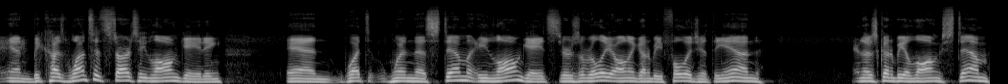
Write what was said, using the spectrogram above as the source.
And because once it starts elongating, and what when the stem elongates, there's really only going to be foliage at the end, and there's going to be a long stem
